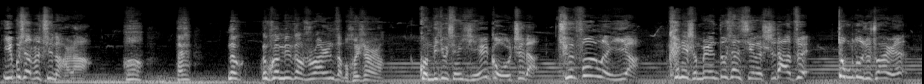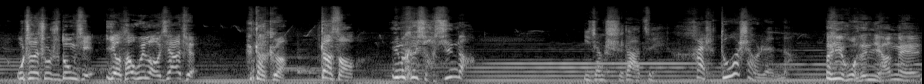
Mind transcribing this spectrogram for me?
也不晓得去哪儿了。哦，哎，那那官兵到处抓人，怎么回事啊？官兵就像野狗似的，全疯了一样，看见什么人都像写了十大罪，动不动就抓人。我正在收拾东西，要逃回老家去。大哥、大嫂，你们可小心呐！一张十大罪，害了多少人呢？哎呦，我的娘哎，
